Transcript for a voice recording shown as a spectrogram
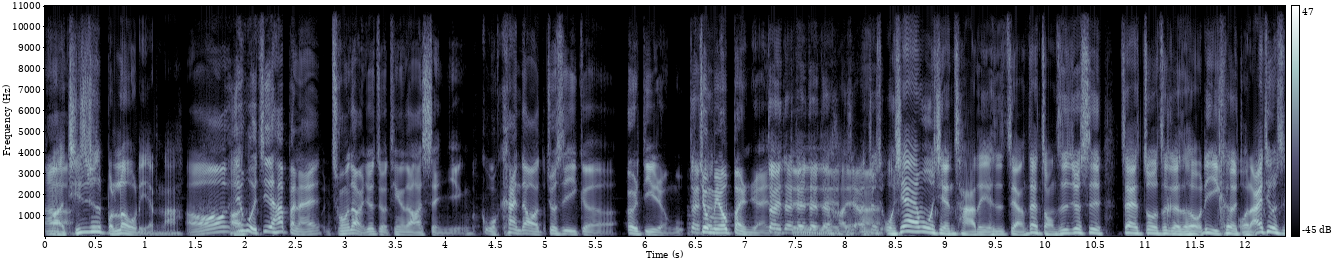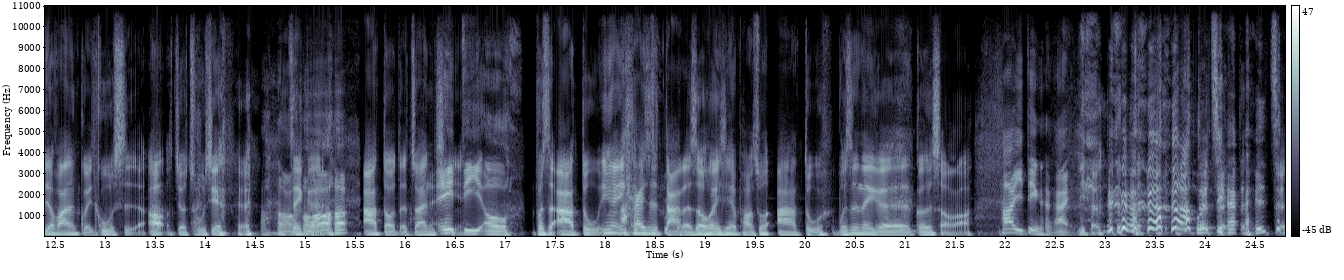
啊，其实就是不露脸啦。哦，哎，我记得他本来从头到尾就只有听得到他声音，我看到就是一个二 D 人物，对就没有本人。对对对对对，好像就是。我现在目前查的也是这样，但总之就是在做这个时候，立刻我的 iTunes 就发生鬼故事了，哦，就出现了这个 阿斗的专辑。A D O 不是阿杜，因为一开始打的时候会先跑出阿杜，不是那个歌手啊。他一定很爱你，我竟然还整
